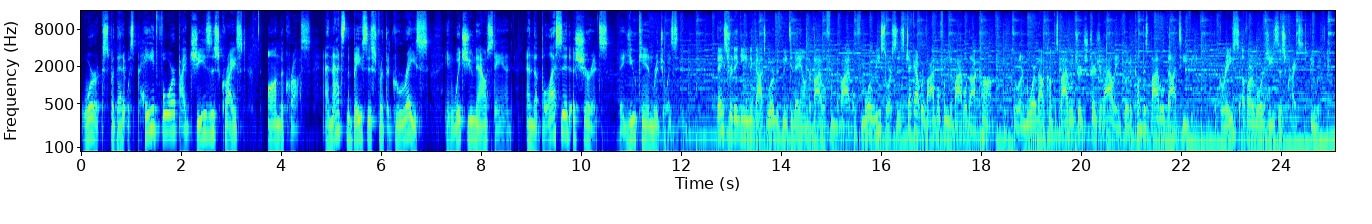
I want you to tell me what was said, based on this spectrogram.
works, but that it was paid for by Jesus Christ on the cross? And that's the basis for the grace in which you now stand and the blessed assurance that you can rejoice in. Thanks for digging into God's Word with me today on Revival from the Bible. For more resources, check out revivalfromthebible.com. To learn more about Compass Bible Church Treasure Valley, go to compassbible.tv. The grace of our Lord Jesus Christ be with you.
